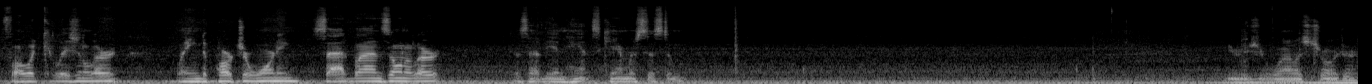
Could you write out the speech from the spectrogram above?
Forward collision alert, lane departure warning, side blind zone alert, does have the enhanced camera system. Here is your wireless charger.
